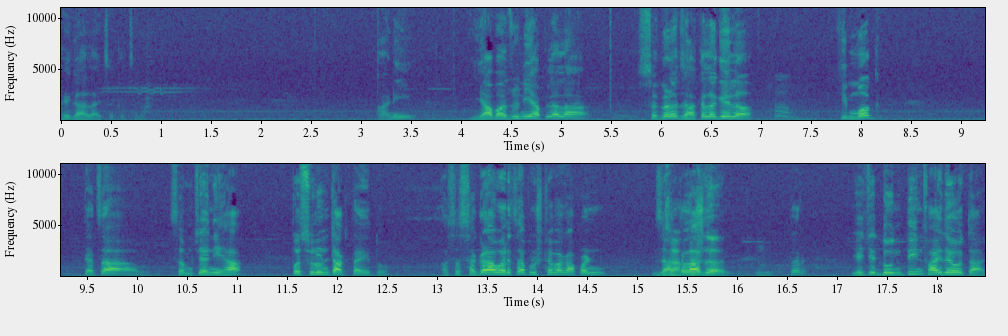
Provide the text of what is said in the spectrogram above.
हे घालायचं कचरा. आणि या बाजूनी आपल्याला सगळं झाकलं गेलं की मग त्याचा चमच्यानी हा पसरून टाकता येतो. असं सगळा वरचा पृष्ठभाग आपण झाकला झाकू जर तर याचे दोन तीन फायदे होतात.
